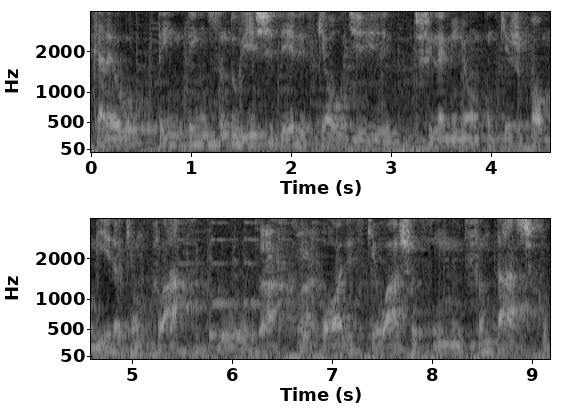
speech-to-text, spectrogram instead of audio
Cara, eu tem, tem um sanduíche deles que é o de, de filé mignon com queijo palmira, que é um clássico do, Tá, claro. do Polis, que eu acho assim fantástico.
